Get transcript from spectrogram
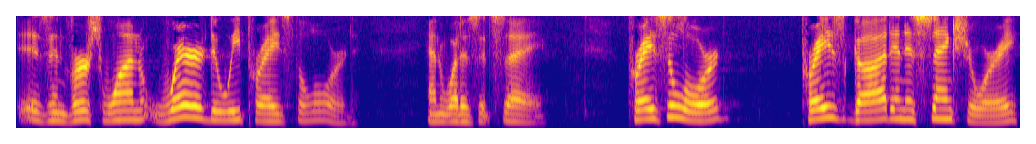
is in verse 1 Where do we praise the Lord? And what does it say? Praise the Lord. Praise God in His sanctuary.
